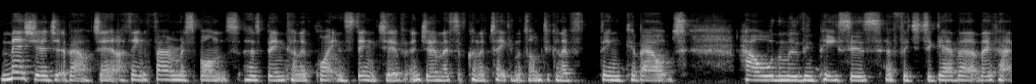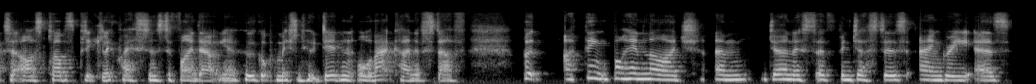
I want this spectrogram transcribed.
measured about it. I think fan response has been kind of quite instinctive, and journalists have kind of taken the time to kind of think about how all the moving pieces have fitted together. They've had to ask clubs particular questions to find out, you know, who got permission, who didn't, all that kind of stuff. But I think by and large, um, journalists have been just as angry as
